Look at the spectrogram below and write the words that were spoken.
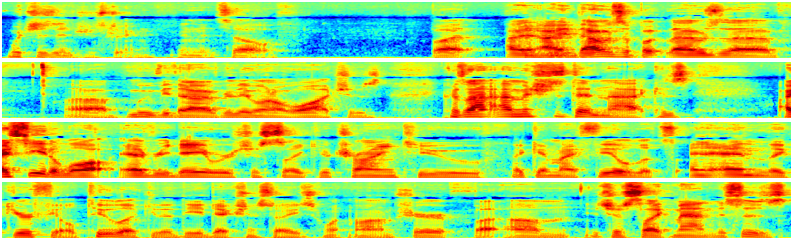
which is interesting in itself. But I, I that was a book that was a, uh movie that I really want to watch is because I'm interested in that because I see it a lot every day where it's just like you're trying to like in my field it's and, and like your field too like the, the addiction studies and whatnot I'm sure but um it's just like man this is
